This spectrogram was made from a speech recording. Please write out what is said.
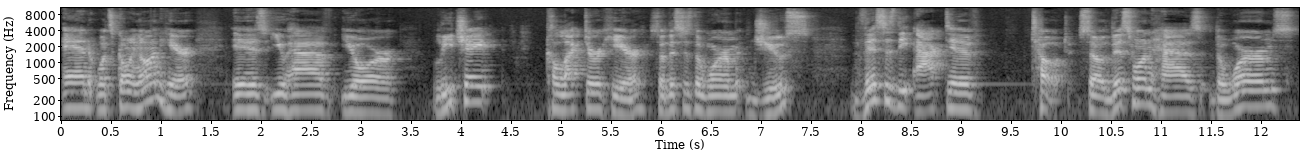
And what's going on here is you have your leachate collector here. So this is the worm juice. This is the active tote. So this one has the worms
